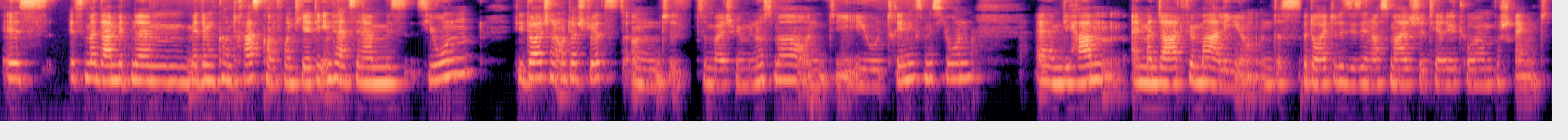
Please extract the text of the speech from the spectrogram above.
ist, ist man da mit einem, mit einem Kontrast konfrontiert. Die internationalen Missionen die Deutschland unterstützt und zum Beispiel MINUSMA und die EU-Trainingsmission, ähm, die haben ein Mandat für Mali und das bedeutet, sie sind aufs malische Territorium beschränkt.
